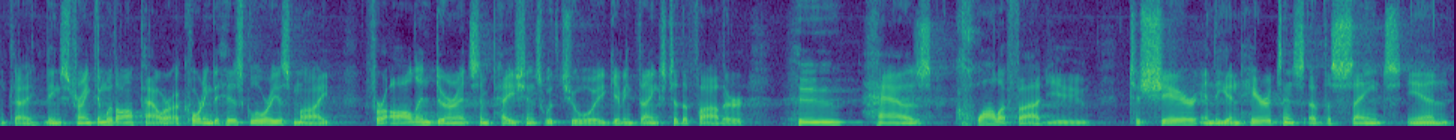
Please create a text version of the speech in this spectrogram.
Okay, being strengthened with all power according to His glorious might, for all endurance and patience with joy, giving thanks to the Father who has qualified you to share in the inheritance of the saints in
